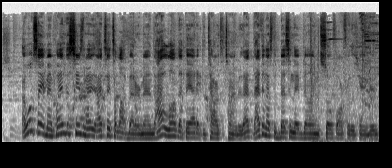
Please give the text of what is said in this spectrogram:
Chi? I will say, man, playing this season, I, I'd say it's a lot better, man. I love that they added the Towers of Time, dude. That, I think that's the best thing they've done so far for this game, dude.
